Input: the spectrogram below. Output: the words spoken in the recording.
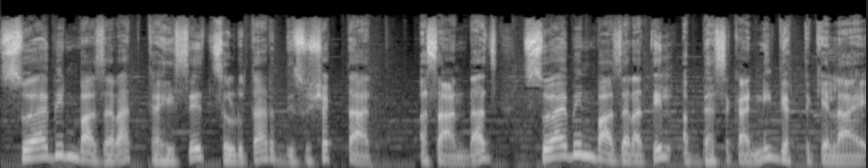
सोयाबीन बाजारात काहीसे चढउतार दिसू शकतात असा अंदाज सोयाबीन बाजारातील अभ्यासकांनी व्यक्त केला आहे.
